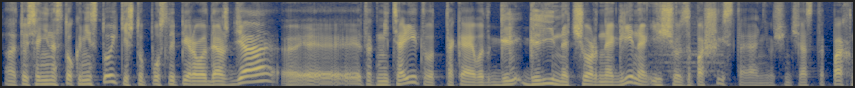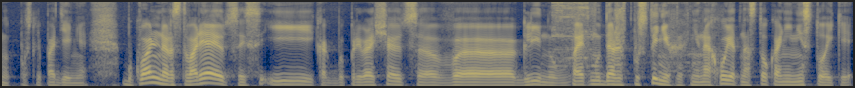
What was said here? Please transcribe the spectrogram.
То есть они настолько нестойкие, что после первого дождя этот метеорит, вот такая вот глина, черная глина, еще запашистая, они очень часто пахнут после падения, буквально растворяются и как бы превращаются в глину. Поэтому даже в пустынях их не находят, настолько они нестойкие.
